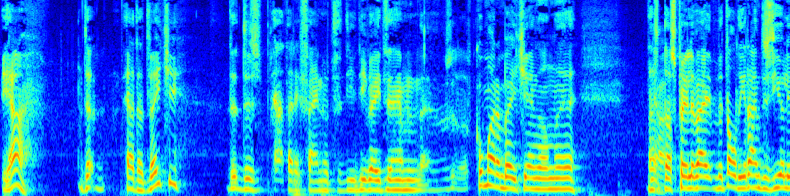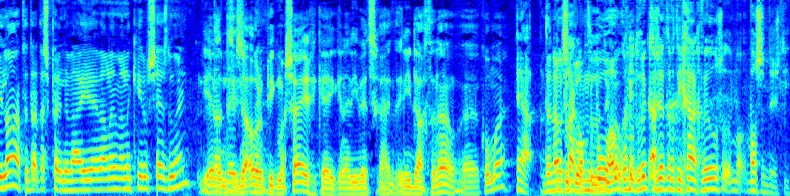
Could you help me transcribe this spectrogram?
Ja, dat, ja, dat weet je. Dus ja, daar heeft Feyenoord, die, die weet, ehm, kom maar een beetje en dan... eh Ja. dan spelen wij, met al die ruimtes die jullie laten, daar, daar spelen wij eh, wel, een, wel een keer of zes doorheen. Die hebben natuurlijk naar Olympique Marseille gekeken, naar die wedstrijd. En die dachten, nou, eh, kom maar. Ja, de noodzaak om de boel hoog onder druk te zetten, wat hij graag wil, was het dus niet.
